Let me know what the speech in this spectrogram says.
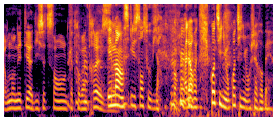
On en était à 1793. Et mince, il s'en souvient. Bon, alors continuons, continuons, cher Robert.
